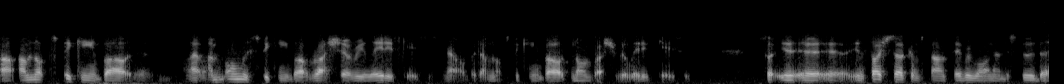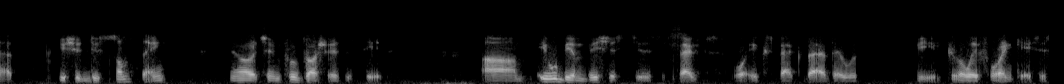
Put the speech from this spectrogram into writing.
Uh, I'm not speaking about. Uh, I'm only speaking about Russia-related cases now, but I'm not speaking about non-Russia-related cases. So, uh, uh, in such circumstance, everyone understood that you should do something in order to improve Russia as a state. Um, it would be ambitious to suspect or expect that there would be purely foreign cases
